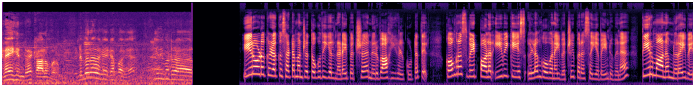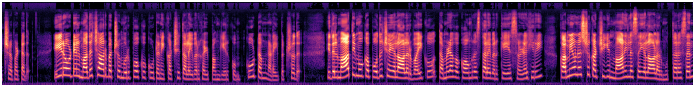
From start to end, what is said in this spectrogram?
இணைகின்ற காலம் வரும். ரெண்டு பேரும் கேட்பாங்க. நீதிமன்ற ஈரோடு கிழக்கு சட்டமன்ற தொகுதியில் நடைபெற்ற நிர்வாகிகள் கூட்டத்தில் காங்கிரஸ் வேட்பாளர் இவி கே எஸ் இளங்கோவனை வெற்றி பெற செய்ய வேண்டுமென தீர்மானம் நிறைவேற்றப்பட்டது. ஈரோட்டில் மதச்சார்பற்ற முற்போக்கு கூட்டணி கட்சித் தலைவர்கள் பங்கேற்கும் கூட்டம் நடைபெற்றது. இதில் மதிமுக பொதுச் செயலாளர் வைகோ தமிழக காங்கிரஸ் தலைவர் கே எஸ் அழகிரி கம்யூனிஸ்ட் கட்சியின் மாநில செயலாளர் முத்தரசன்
